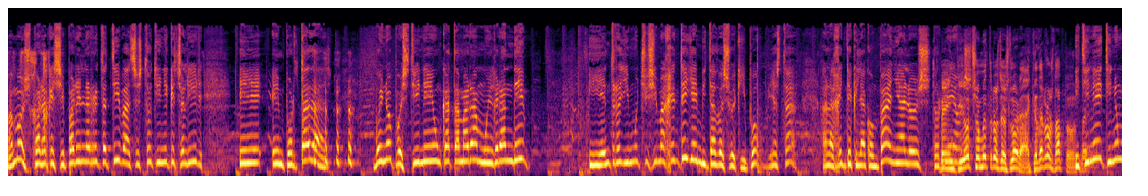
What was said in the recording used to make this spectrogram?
Vamos, para que se paren las rotativas, esto tiene que salir eh, en portadas. Bueno, pues tiene un catamarán muy grande y entra allí muchísima gente y ha invitado a su equipo. Ya está. A la gente que le acompaña, a los torneos. 28 metros de eslora, hay que dar los datos. Y tiene, tiene, un,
